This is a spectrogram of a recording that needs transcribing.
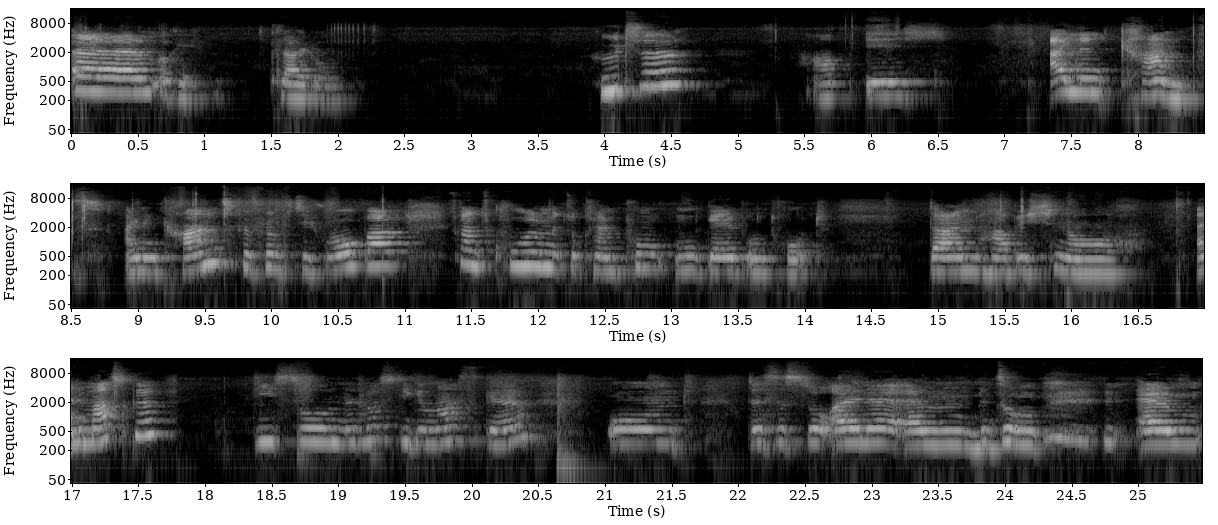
Ähm, okay, Kleidung. Hüte habe ich einen Kranz. Einen Kranz für 50 Robux. Ist ganz cool mit so kleinen Punkten, gelb und rot. Dann habe ich noch eine Maske. Die ist so eine lustige Maske. Und das ist so eine ähm, mit so einem ähm,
